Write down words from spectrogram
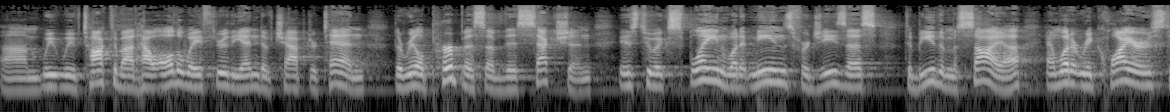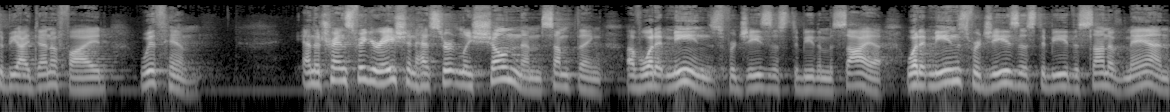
Um, we, we've talked about how, all the way through the end of chapter 10, the real purpose of this section is to explain what it means for Jesus to be the Messiah and what it requires to be identified with him. And the Transfiguration has certainly shown them something of what it means for Jesus to be the Messiah, what it means for Jesus to be the Son of Man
